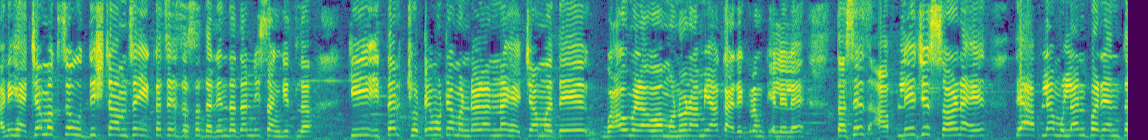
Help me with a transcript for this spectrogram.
आणि ह्याच्या मागचं उद्दिष्ट आमचं एकच आहे जसं धरेंद्रदांनी सांगितलं की इतर छोट्या मोठ्या मंडळांना ह्याच्यामध्ये वाव मिळावा म्हणून आम्ही हा कार्यक्रम केलेला आहे. तसेच आपले जे सण आहेत ते आपल्या मुलांपर्यंत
